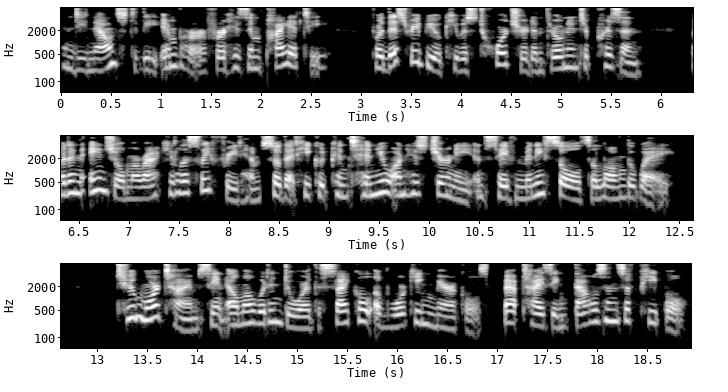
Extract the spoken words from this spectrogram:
and denounced the emperor for his impiety. For this rebuke, he was tortured and thrown into prison, but an angel miraculously freed him so that he could continue on his journey and save many souls along the way. Two more times, St. Elmo would endure the cycle of working miracles, baptizing thousands of people,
